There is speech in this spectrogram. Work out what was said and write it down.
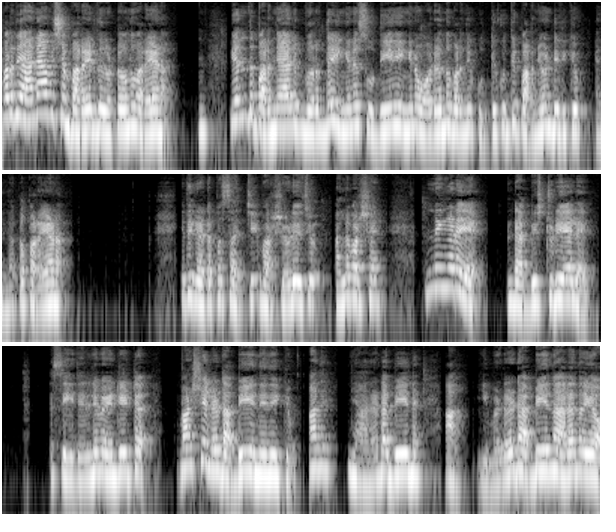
വെറുതെ അനാവശ്യം പറയരുത് കേട്ടോ എന്ന് പറയണം. എന്ത് പറഞ്ഞാലും വെറുതെ ഇങ്ങനെ സുധീനെ ഇങ്ങനെ ഓരോന്ന് പറഞ്ഞ് കുത്തി കുത്തി പറഞ്ഞുകൊണ്ടിരിക്കും എന്നൊക്കെ പറയണം. ഇത് കേട്ടപ്പോൾ സച്ചി വർഷയോട് ചോദിച്ചു അല്ല വർഷേ നിങ്ങളുടെ ഡബി അല്ലേ സീരിയലിന് വേണ്ടിയിട്ട് വർഷയല്ല ഡബ് ചെയ്യുന്നേ നിൽക്കും അതെ ഞാനാ ഡബ് ചെയ്യുന്നത് ആ ഇവിടെ ഡബ് ചെയ്യുന്ന ആരാന്നറിയോ?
